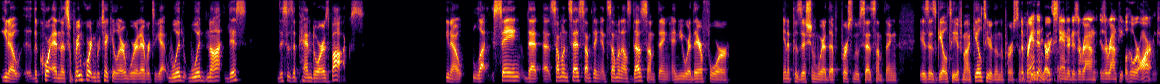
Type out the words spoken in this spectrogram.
you know the court and the supreme court in particular were it ever to get would would not this this is a pandora's box you know like saying that uh, someone says something and someone else does something and you are therefore in a position where the person who says something is as guilty if not guiltier than the person the brandenburg standard is around is around people who are armed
